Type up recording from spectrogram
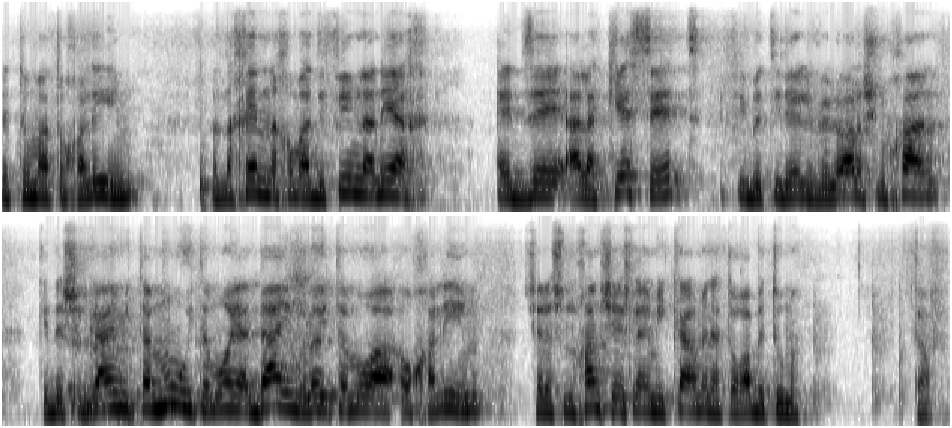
לטומאת אוכלים. אז לכן אנחנו מעדיפים להניח את זה על הכסת, לפי בית הלל, ולא על השולחן, כדי שגם אם יטמאו, יטמאו הידיים ולא יטמאו האוכלים של השולחן שיש להם עיקר מן התורה בטומאה. טוב.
